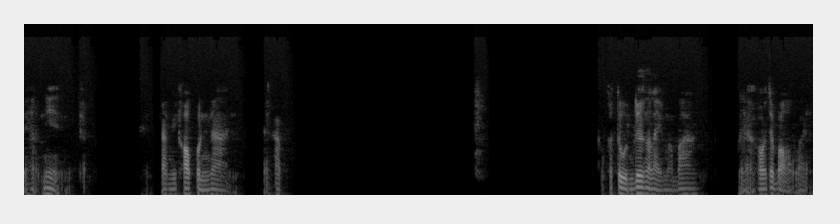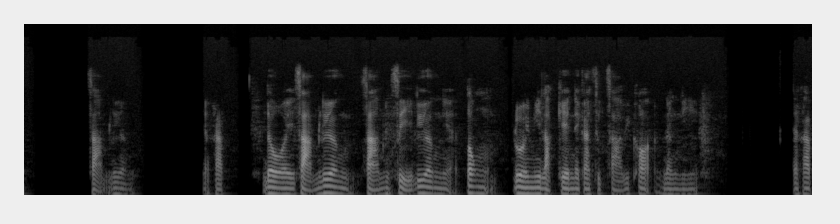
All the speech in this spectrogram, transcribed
นะฮะนี่การวิเคราะห์ผลงาน นะครับการ์ตูนเรื่องอะไรมาบ้างนะเขาจะบอกไว้สามเรื่องนะครับ โดยสามเรื่องสามถึงสี่เรื่องเนี่ยต้องโดยมีหลักเกณฑ์ในการศึกษาวิเคราะห์ดังนี้นะครับ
